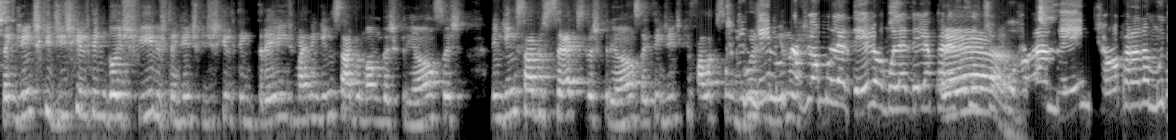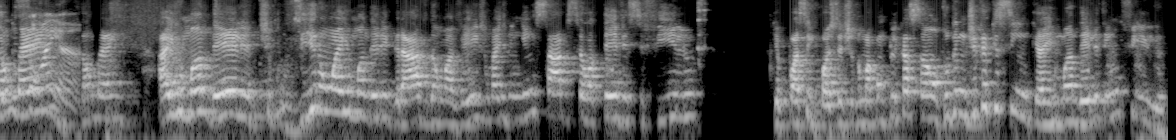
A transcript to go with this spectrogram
Tem gente que diz que ele tem dois filhos, tem gente que diz que ele tem três, mas ninguém sabe o nome das crianças, ninguém sabe o sexo das crianças, e tem gente que fala que são duas Ninguém nunca meninas. viu a mulher dele, ou a mulher dele aparece, É. tipo, raramente. É uma parada muito Também, bizonha. também. A irmã dele, tipo, viram a irmã dele grávida uma vez, mas ninguém sabe se ela teve esse filho. Porque, assim, pode ter tido uma complicação. Tudo indica que sim, que a irmã dele tem um filho.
